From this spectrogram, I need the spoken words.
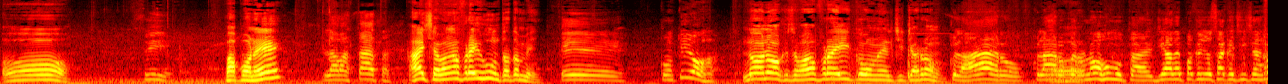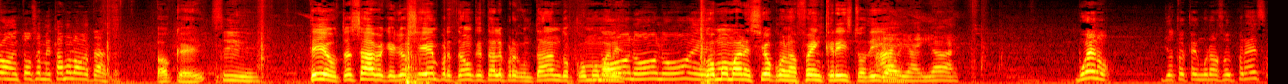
Oh, Sí, ¿para poner? la batata. Ay, se van a freír juntas también. Eh, ¿Con tu hoja? No, no, que se van a freír con el chicharrón. Claro, claro, Oh. pero no juntas. Ya después que yo saque el chicharrón, entonces metamos la batata. Ok. Sí. Tío, usted sabe que yo siempre tengo que estarle preguntando cómo, No, amane- no, no. eh, cómo amaneció con la fe en Cristo. Dígame. Ay, ay, ay. Bueno, yo te tengo una sorpresa.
